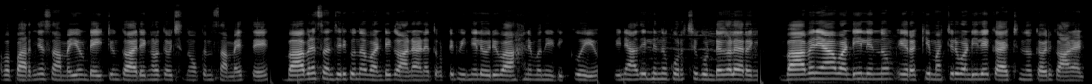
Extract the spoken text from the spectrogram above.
അപ്പൊ പറഞ്ഞ സമയവും ഡേറ്റും കാര്യങ്ങളൊക്കെ വെച്ച് നോക്കുന്ന സമയത്ത് ഭാവന സഞ്ചരിക്കുന്ന വണ്ടി കാണാണ് തൊട്ട് പിന്നിൽ ഒരു വാഹനം വന്ന് ഇടിക്കുകയും പിന്നെ അതിൽ നിന്ന് കുറച്ച് ഗുണ്ടകൾ ഇറങ്ങി ഭാവന ആ വണ്ടിയിൽ നിന്നും ഇറക്കി മറ്റൊരു വണ്ടിയിലേക്ക് അയറ്റുന്നതൊക്കെ അവർ കാണാൻ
